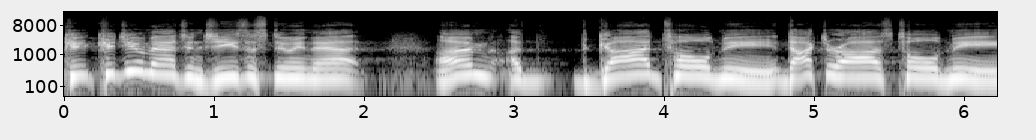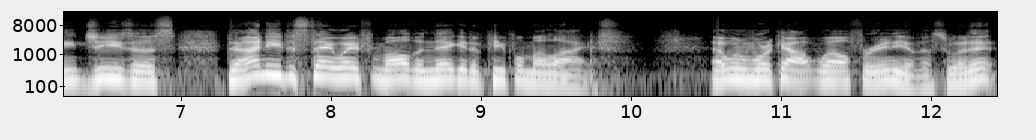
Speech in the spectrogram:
could, could you imagine Jesus doing that? I'm a, God told me, Dr. Oz told me, Jesus, that I need to stay away from all the negative people in my life. That wouldn't work out well for any of us, would it?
